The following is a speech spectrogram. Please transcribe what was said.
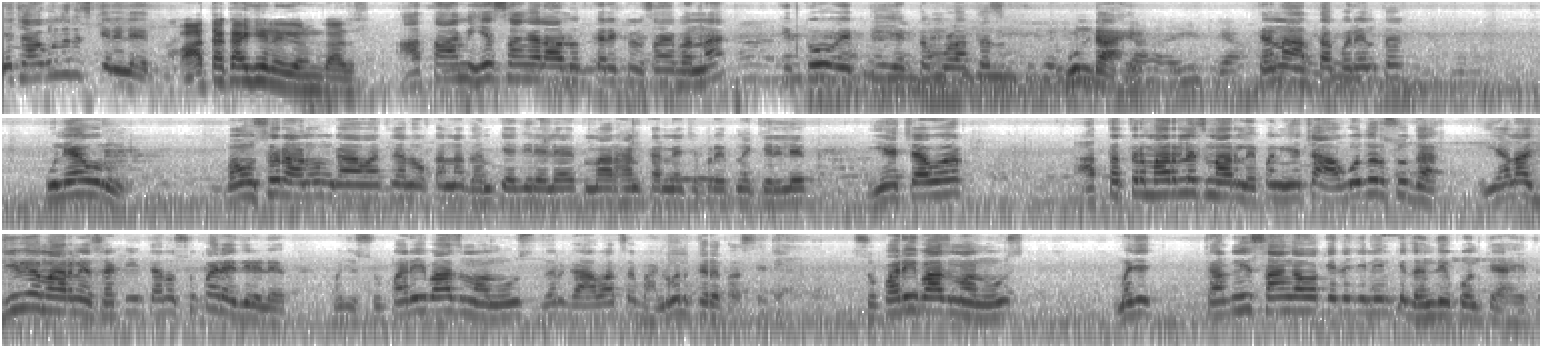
याच्या अगोदरच केलेले आहेत ना. आता काय केलं आज? आता आम्ही हेच सांगायला आलो कलेक्टर साहेबांना. की तो व्यक्ती एक तर मुळातच गुंड आहे. त्यांना आतापर्यंत पुण्यावरून बाउन्सर आणून गावातल्या लोकांना धमक्या दिलेल्या आहेत मारहाण करण्याचे प्रयत्न केलेले आहेत. याच्यावर आता तर मारलेच मारले पण याच्या अगोदर सुद्धा याला जीवे मारण्यासाठी त्यानं सुपाऱ्या दिलेल्या आहेत. म्हणजे सुपारीबाज माणूस जर गावाचं भांडवल करत असेल सुपारीबाज माणूस म्हणजे त्यांनी सांगावं की त्याचे नेमके धंदे कोणते आहेत?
